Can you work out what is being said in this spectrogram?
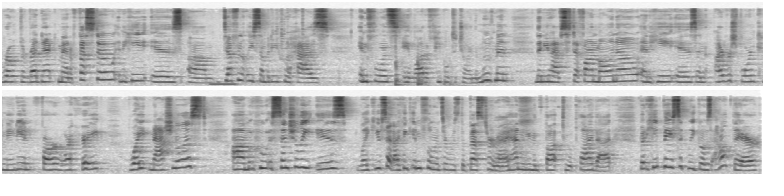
wrote the Redneck Manifesto, and he is um, definitely somebody who has influenced a lot of people to join the movement. Then you have Stefan Molyneux, and he is an Irish-born Canadian far-right white nationalist um, who essentially is, like you said, I think influencer was the best term, and I hadn't even thought to apply that. But he basically goes out there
